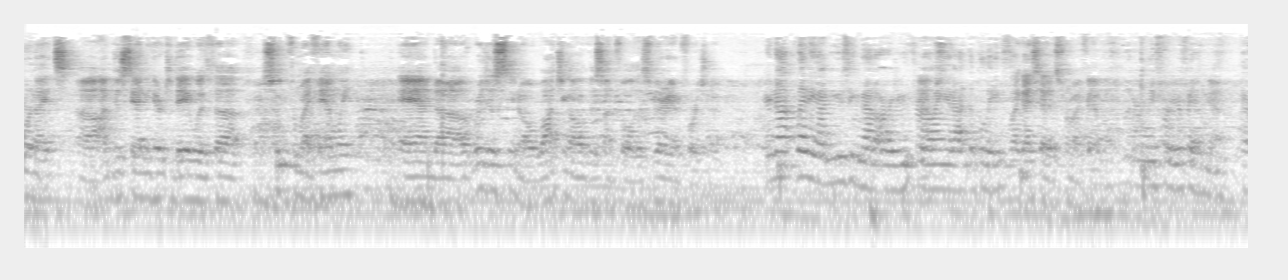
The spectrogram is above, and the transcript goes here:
four nights. Uh, I'm just standing here today with uh, soup for my family, and uh, we're just, you know, watching all of this unfold. It's very unfortunate. You're not planning on using that, are you? Throwing it at the police? Like I said, it's for my family. Literally for your family. Yeah.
